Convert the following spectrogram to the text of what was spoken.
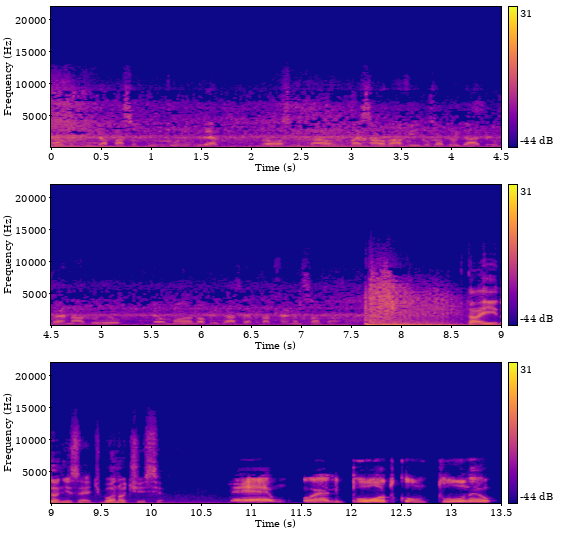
toda que já passa por túnel direto para o hospital vai salvar vidas. Obrigado, governador. Humano, obrigado, deputado Fernando Santana. Tá aí, Donizete, boa notícia. É, um heliponto com um túnel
